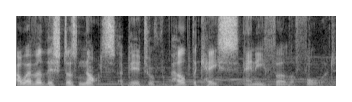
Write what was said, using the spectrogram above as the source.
However, this does not appear to have propelled the case any further forward.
